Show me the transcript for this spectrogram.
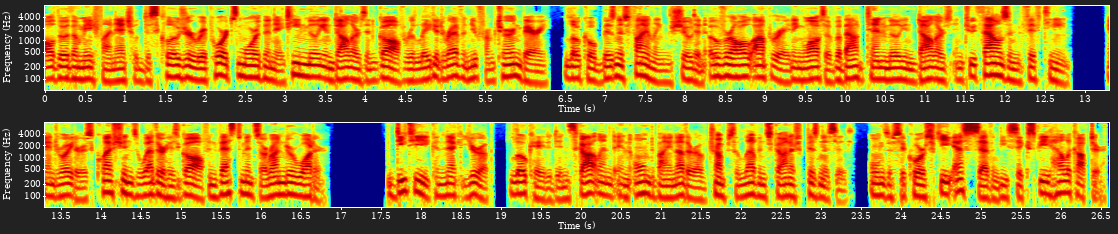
although the May financial disclosure reports more than $18 million in golf-related revenue from Turnberry, local business filings showed an overall operating loss of about $10 million in 2015. And Reuters questions whether his golf investments are underwater. DT Connect Europe, located in Scotland and owned by another of Trump's 11 Scottish businesses, owns a Sikorsky S-76B helicopter,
